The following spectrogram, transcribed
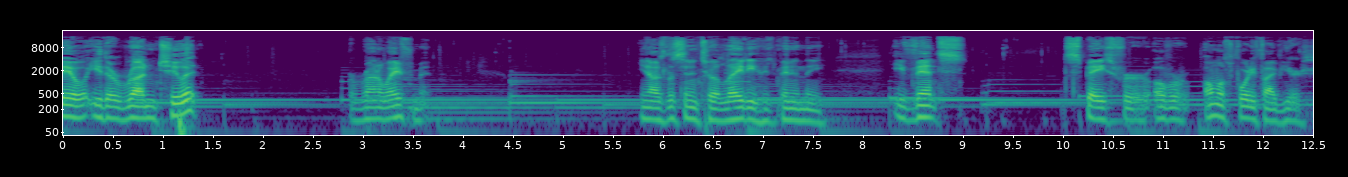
they will either run to it or run away from it. You know, I was listening to a lady who's been in the events space for over almost 45 years.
